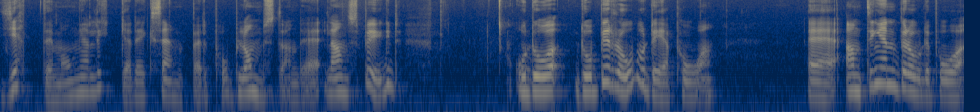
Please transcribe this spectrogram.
jättemånga lyckade exempel på blomstrande landsbygd. Och då, då beror det på eh, Antingen beror det på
